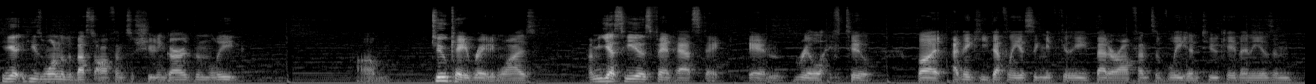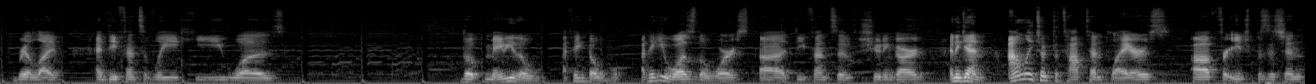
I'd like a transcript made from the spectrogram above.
he, he's one of the best offensive shooting guards in the league. Um, 2K rating wise, I mean, yes, he is fantastic in real life too, but I think he definitely is significantly better offensively in 2K than he is in real life. And defensively, he was the maybe the I think the I think he was the worst uh, defensive shooting guard. And again, I only took the top ten players uh, for each position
